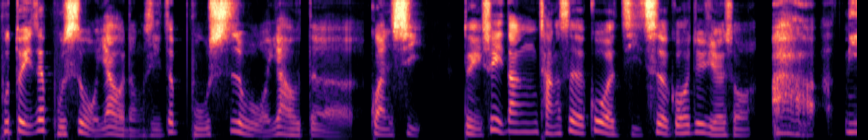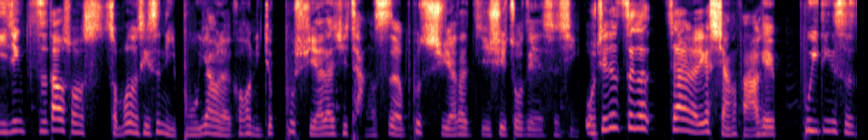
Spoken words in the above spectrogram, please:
不对，这不是我要的东西，这不是我要的关系。对，所以当尝试过了几次过后，就觉得说啊，你已经知道说什么东西是你不要的，过后你就不需要再去尝试了，不需要再继续做这件事情。我觉得这个这样的一个想法，，OK，不一定是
